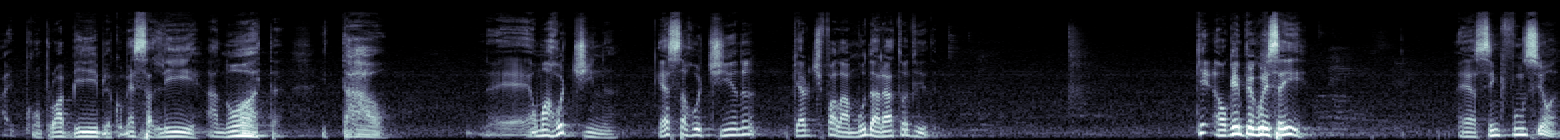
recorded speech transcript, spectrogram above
Aí compra uma Bíblia, começa a ler, anota e tal. É uma rotina. Essa rotina, quero te falar, mudará a tua vida. Quem, alguém pegou isso aí? É assim que funciona.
